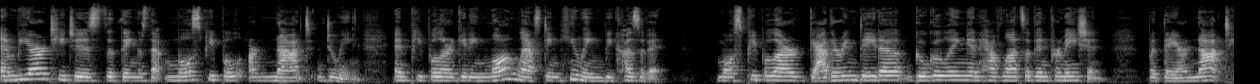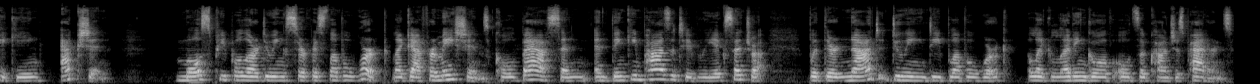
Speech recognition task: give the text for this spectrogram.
MBR teaches the things that most people are not doing, and people are getting long lasting healing because of it. Most people are gathering data, Googling, and have lots of information, but they are not taking action. Most people are doing surface level work like affirmations, cold baths, and, and thinking positively, etc. But they're not doing deep level work like letting go of old subconscious patterns.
